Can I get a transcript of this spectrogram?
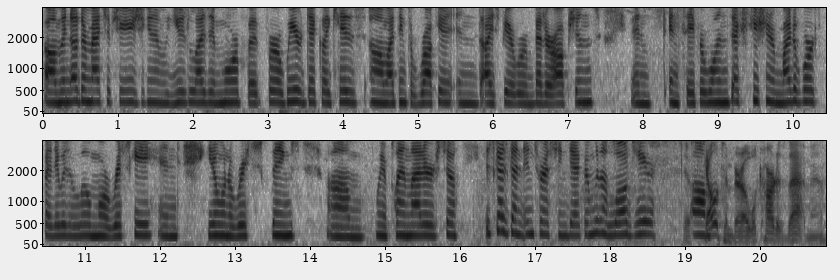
Um, in other matchups, you're usually gonna utilize it more, but for a weird deck like his, um, I think the Rocket and the Ice Spirit were better options and and safer ones. Executioner might have worked, but it was a little more risky, and you don't want to risk things um, when you're playing ladder. So this guy's got an interesting deck. I'm gonna log here. Yeah, Um, skeleton barrel. What card is that, man?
